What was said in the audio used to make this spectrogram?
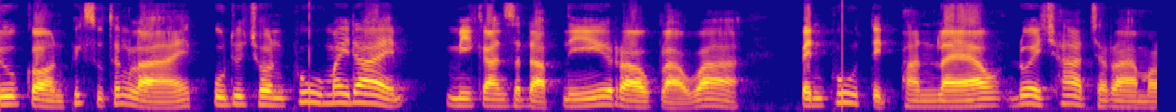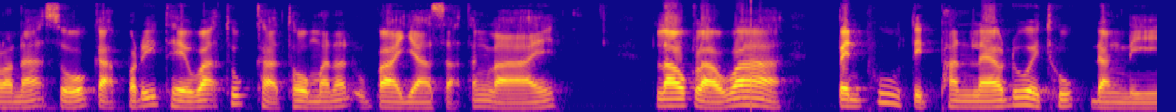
ดูก่อนภิกษุทั้งหลาย ปุถุชนผู้ไม่ได้มีการสดับนี้เรากล่าวว่า เป็นผู้ติดพันแล้วด้วยชาติชรามรณะโสกะปริเทวะทุกขโทมนัสอุปายาสะทั้งหลาย เรากล่าวว่าเป็นผู้ติดพันแล้วด้วยทุกดังนี้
